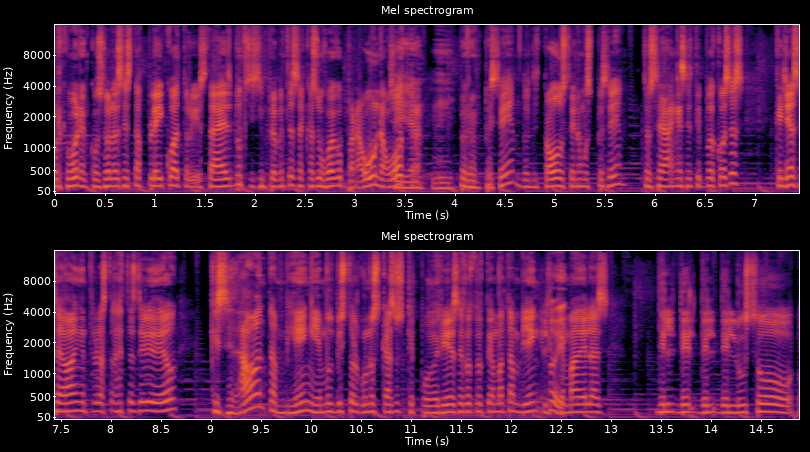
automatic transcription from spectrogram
porque bueno, en consolas está Play 4 y está Xbox y simplemente sacas un juego para una u Sí, otra. ujú. Pero en PC, donde todos tenemos PC, entonces se dan ese tipo de cosas que ya se daban entre las tarjetas de video, que se daban también, y hemos visto algunos casos que podría ser otro tema también, el Oye. tema de las, del, del- del- del uso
